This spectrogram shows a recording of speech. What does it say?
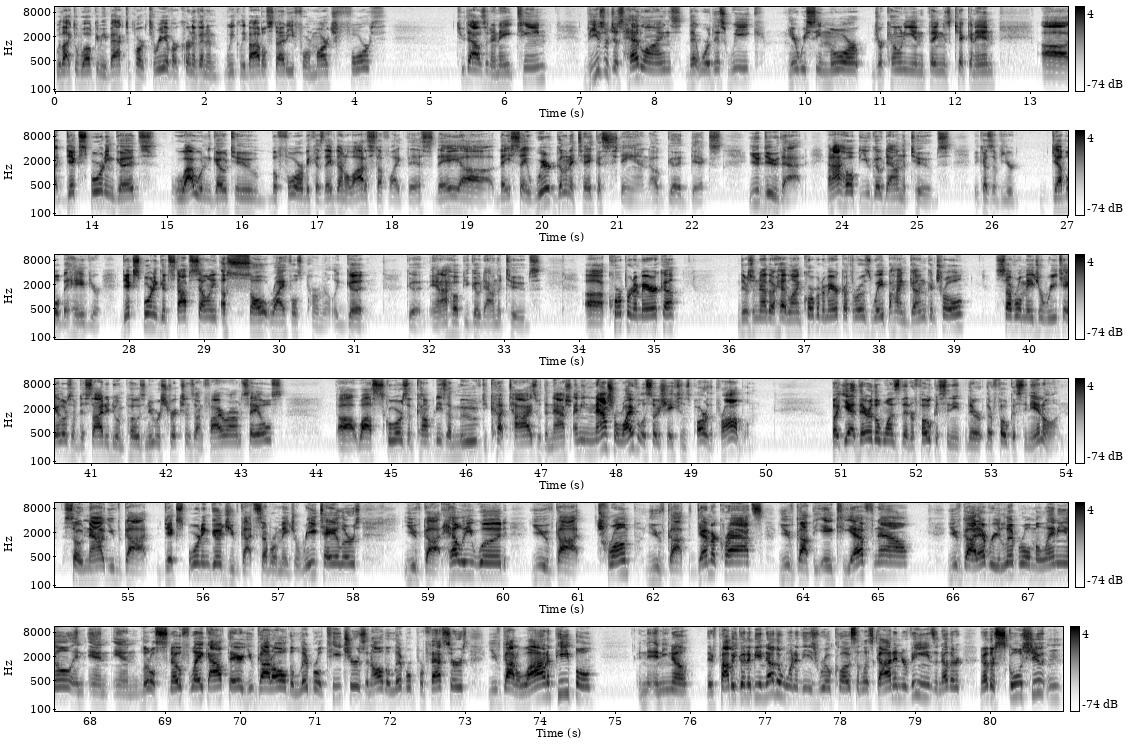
We'd like to welcome you back to part three of our current event and weekly Bible study for March 4th, 2018. These are just headlines that were this week. Here we see more draconian things kicking in. Uh, Dick's Sporting Goods, who I wouldn't go to before because they've done a lot of stuff like this. They uh, they say we're gonna take a stand. Oh, good, Dick's, you do that, and I hope you go down the tubes because of your devil behavior. Dick's Sporting Goods stopped selling assault rifles permanently. Good, good. And I hope you go down the tubes. Uh, corporate America, there's another headline. Corporate America throws weight behind gun control. Several major retailers have decided to impose new restrictions on firearm sales. Uh, while scores of companies have moved to cut ties with the national, I mean, National Rifle Association is part of the problem but yet they're the ones that are focusing they're they're focusing in on. So now you've got Dick's Sporting Goods, you've got several major retailers, you've got Hollywood, you've got Trump, you've got the Democrats, you've got the ATF now. You've got every liberal millennial and, and, and little snowflake out there. You've got all the liberal teachers and all the liberal professors. You've got a lot of people. And, and you know, there's probably going to be another one of these real close unless God intervenes, another another school shooting.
